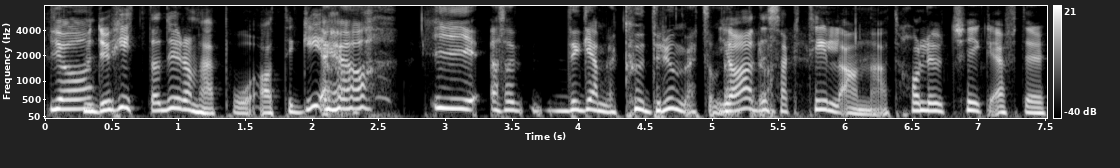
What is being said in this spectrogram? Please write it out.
Ja, Men du hittade ju de här på ATG. ja, i alltså, det gamla kuddrummet som Jag hade då. sagt till Anna att håll utkik efter,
